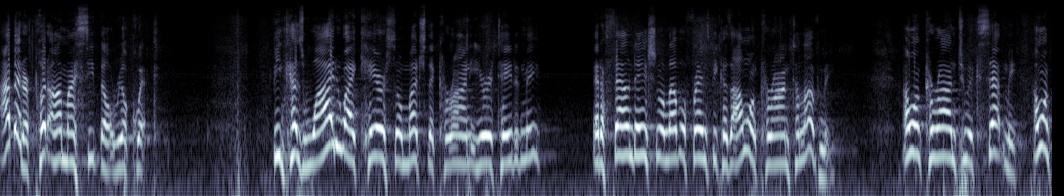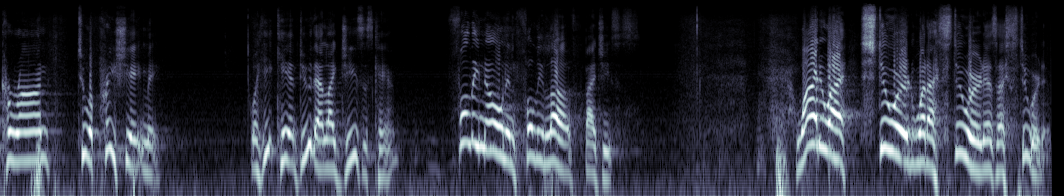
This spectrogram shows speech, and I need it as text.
I better put on my seatbelt real quick. Because why do I care so much that Quran irritated me? At a foundational level, friends, because I want Quran to love me. I want Quran to accept me. I want Quran to appreciate me. Well, he can't do that like Jesus can. Fully known and fully loved by Jesus. Why do I steward what I steward as I steward it?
